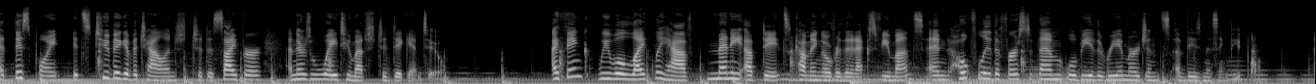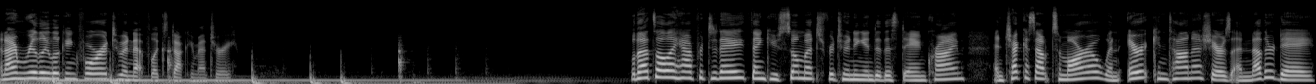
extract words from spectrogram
at this point, it's too big of a challenge to decipher, and there's way too much to dig into. I think we will likely have many updates coming over the next few months, and hopefully the first of them will be the reemergence of these missing people. And I'm really looking forward to a Netflix documentary. Well, that's all I have for today. Thank you so much for tuning into This Day in Crime, and check us out tomorrow when Eric Quintana shares another day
